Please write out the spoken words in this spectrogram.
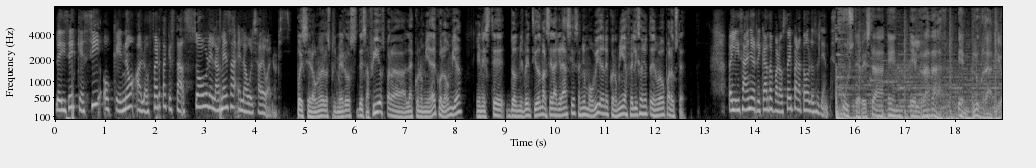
le dicen que sí o que no a la oferta que está sobre la mesa en la Bolsa de Valores. Pues será uno de los primeros desafíos para la economía de Colombia en este 2022. Marcela, gracias. Año movido en economía. Feliz año de nuevo para usted. Feliz año, Ricardo, para usted y para todos los oyentes. Usted está en El Radar, en Blue Radio.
